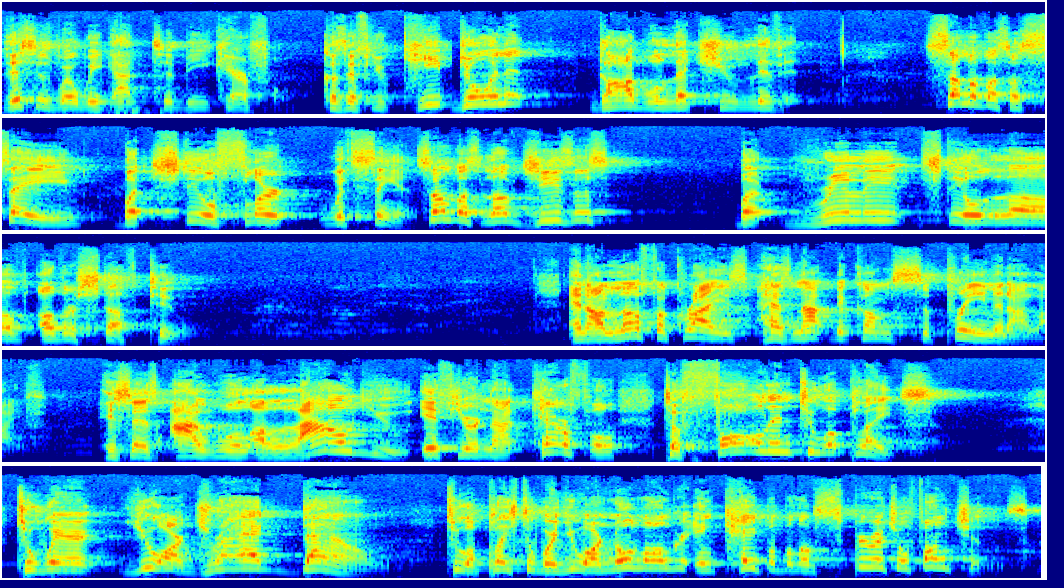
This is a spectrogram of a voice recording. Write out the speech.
This is where we got to be careful. Because if you keep doing it, God will let you live it. Some of us are saved, but still flirt with sin. Some of us love Jesus, but really still love other stuff too. And our love for Christ has not become supreme in our life. He says, I will allow you, if you're not careful, to fall into a place to where you are dragged down to a place to where you are no longer incapable of spiritual functions.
